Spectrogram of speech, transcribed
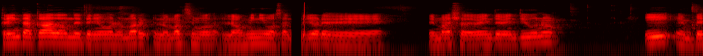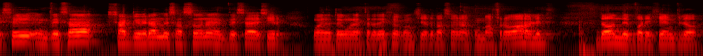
30k donde teníamos los, mar- los máximos, los mínimos anteriores de, de mayo de 2021. Y empecé, empezaba ya quebrando esa zona, empecé a decir, bueno, tengo una estrategia con ciertas zonas con más probables, donde, por ejemplo,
